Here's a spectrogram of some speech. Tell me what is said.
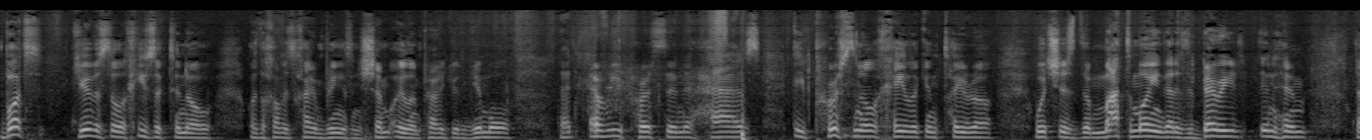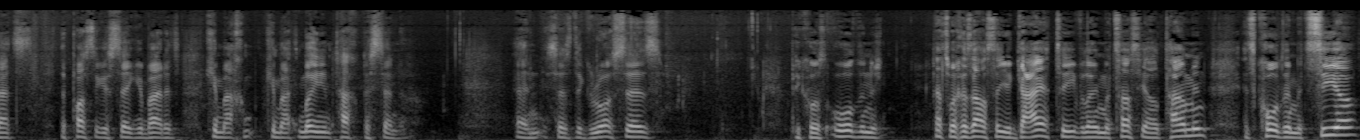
But give us the chizuk to know what the Chafetz Chaim brings in Shem Oil and Paragud Gimel that every person has a personal chelik in Torah, which is the matmoin that is buried in him. That's the pasuk is saying about it. Kimat tach besena. And it says the Gra says because all the that's why Chazal say Yagayati v'loy matzasi al tamin. It's called a mitzia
